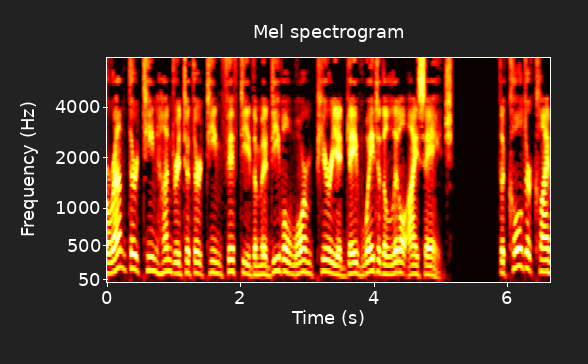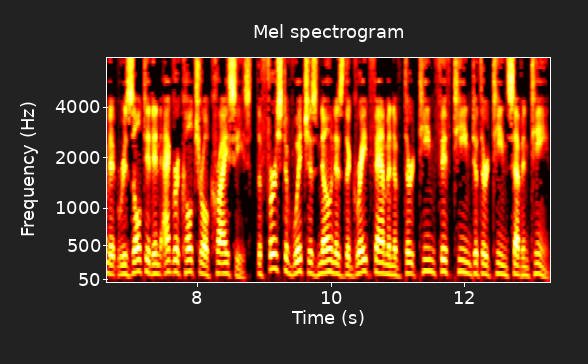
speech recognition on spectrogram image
Around 1300 to 1350 the medieval warm period gave way to the Little Ice Age. The colder climate resulted in agricultural crises, the first of which is known as the Great Famine of 1315 to 1317.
